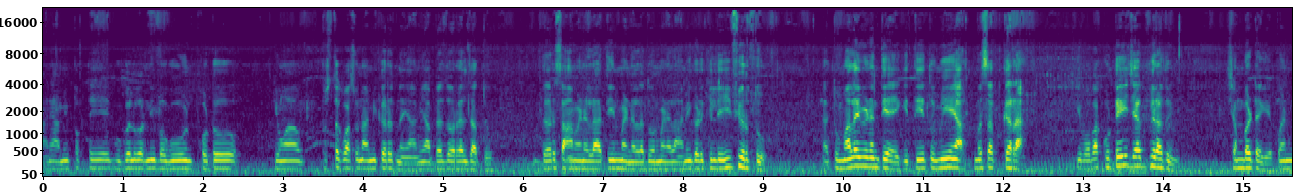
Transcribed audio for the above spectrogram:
आणि आम्ही फक्त हे गुगलवरनी बघून फोटो किंवा पुस्तक वाचून आम्ही करत नाही. आम्ही अभ्यास दौऱ्याला जातो. दर सहा महिन्याला तीन महिन्याला दोन महिन्याला आम्ही गडकिल्लेही फिरतो. तुम्हाला विनंती आहे की ते तुम्ही आत्मसात करा की बाबा कुठेही जग फिरा तुम्ही. शंभर टक्के. पण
